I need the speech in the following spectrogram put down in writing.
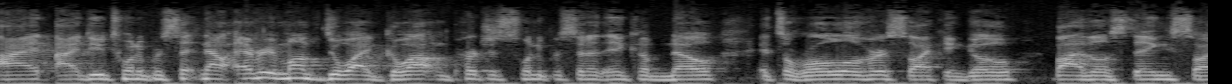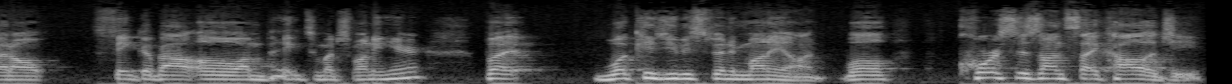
I, I do 20%. Now, every month, do I go out and purchase 20% of the income? No, it's a rollover. So I can go buy those things. So I don't think about, oh, I'm paying too much money here. But what could you be spending money on? Well, courses on psychology,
